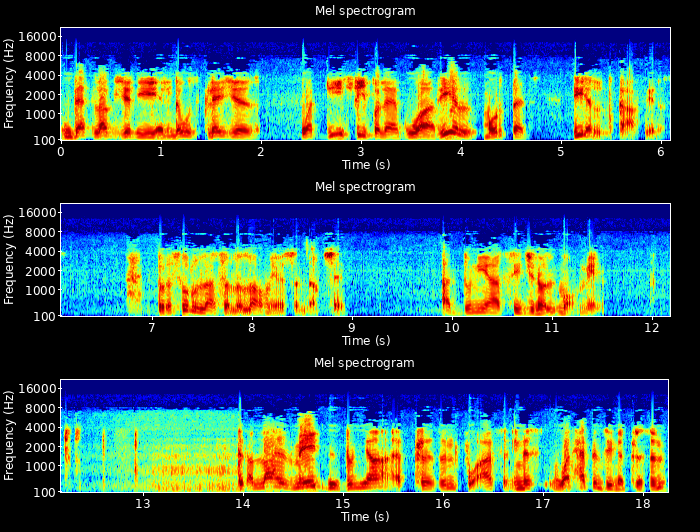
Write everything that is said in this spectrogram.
that luxury and those pleasures, what these people have who are real murtads, real kafirs. So Rasulullah sallallahu alayhi wa sallam said, Ad-dunya sijnul mu'min that Allah has made this dunya a prison for us. In this, what happens in a prison?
